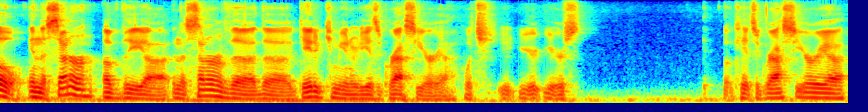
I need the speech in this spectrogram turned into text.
Oh, in the center of the uh, in the center of the the gated community is a grassy area, which you're, you're okay. It's a grassy area,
